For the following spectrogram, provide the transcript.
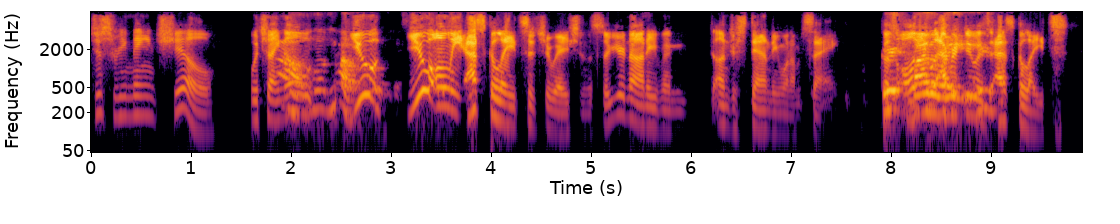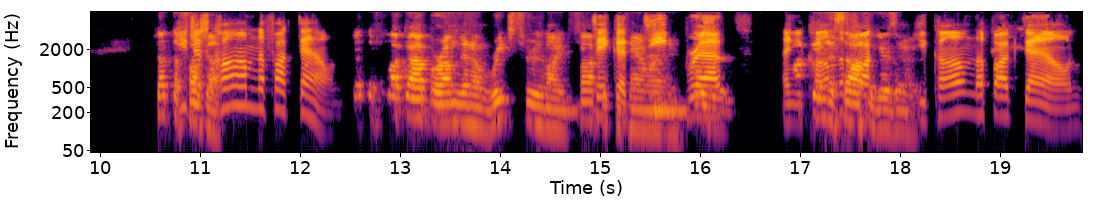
Just remain chill. Which I Oh, know well, no. you you only escalate situations, so you're not even understanding what I'm saying. Because all you ever way, do is escalate. shut the You fuck just up. calm the fuck down Shut the fuck up, or I'm gonna reach through my fucking Take a camera deep and breath, and you calm the fuck out. you calm the fuck down.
